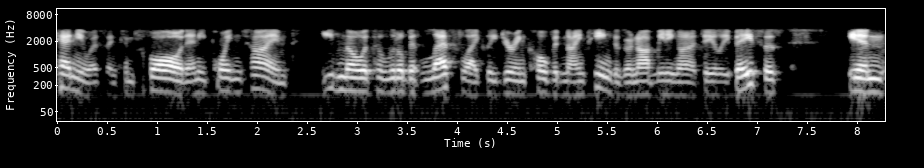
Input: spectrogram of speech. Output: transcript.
tenuous and can fall at any point in time, even though it's a little bit less likely during COVID 19 because they're not meeting on a daily basis in,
